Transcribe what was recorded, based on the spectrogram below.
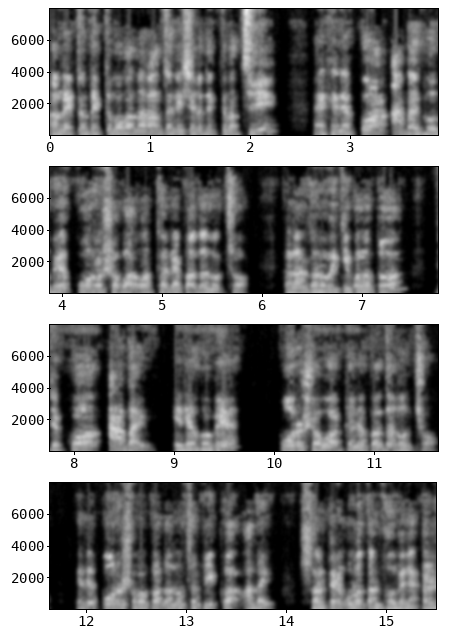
আমরা একটু দেখতে পাবো না আনসার হিসেবে দেখতে পাচ্ছি। এখানে কর আদায় হবে পৌরসভার অর্থায়নের প্রধান উৎস। তাহলে আনসার হবে কি বলতো? যে কর আদায়, এটা হবে পৌরসভা অর্থায়নের প্রধান উৎস। তাহলে পৌরসভা প্রধান উৎস কি? কর আদায়। সরকারের অনুদান হবে না, কারণ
